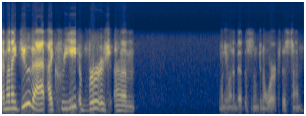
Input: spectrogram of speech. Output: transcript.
And when I do that, I create a version. Um, what do you want to bet this isn't going to work this time?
